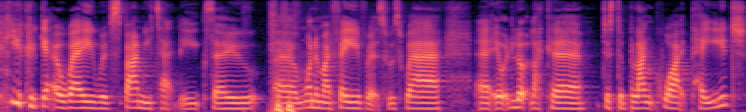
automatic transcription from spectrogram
you could get away with spammy techniques. So um, one of my favourites was where uh, it would look like a just a blank white page,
